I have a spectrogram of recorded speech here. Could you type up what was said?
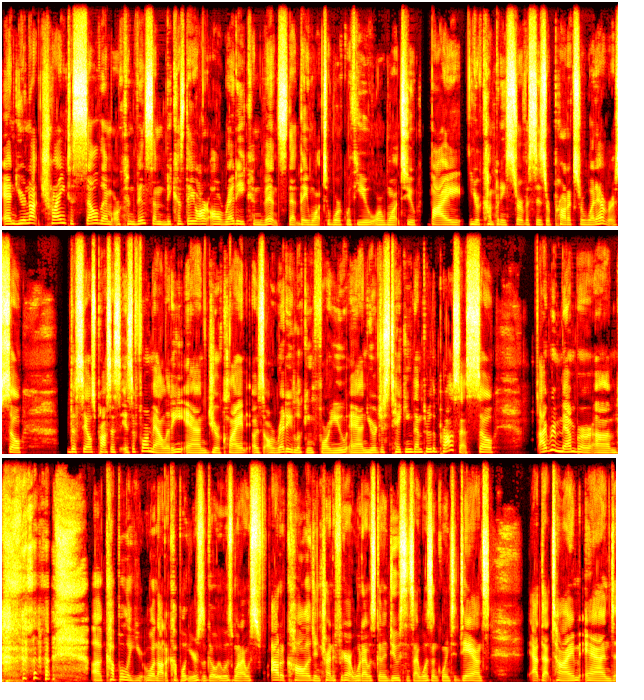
And you're not trying to sell them or convince them because they are already convinced that they want to work with you or want to buy your company's services or products or whatever. So the sales process is a formality and your client is already looking for you and you're just taking them through the process. So I remember um, a couple of years, well, not a couple of years ago. It was when I was out of college and trying to figure out what I was going to do since I wasn't going to dance at that time. And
